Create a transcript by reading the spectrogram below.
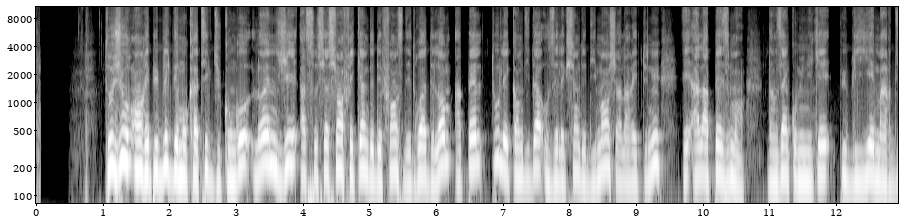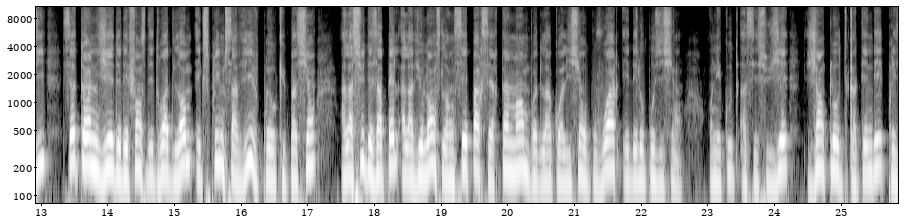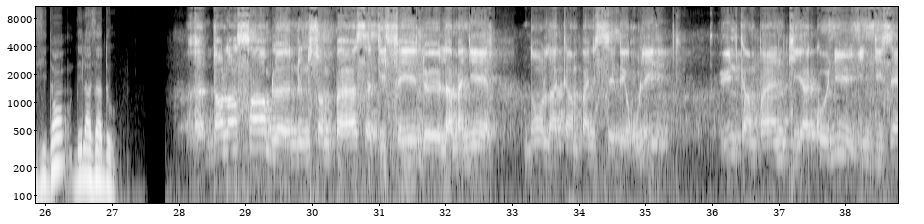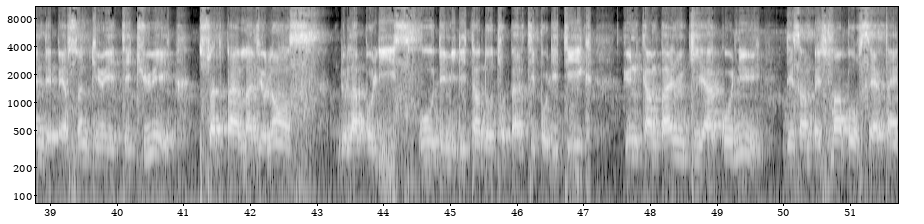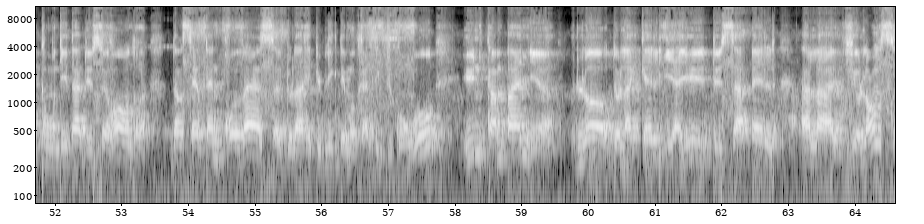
Toujours en République démocratique du Congo, l'ONG Association africaine de défense des droits de l'homme appelle tous les candidats aux élections de dimanche à la retenue et à l'apaisement. Dans un communiqué publié mardi, cette ONG de défense des droits de l'homme exprime sa vive préoccupation à la suite des appels à la violence lancés par certains membres de la coalition au pouvoir et de l'opposition. On écoute à ce sujet Jean-Claude Katende, président de l'Azado. Dans l'ensemble, nous ne sommes pas satisfaits de la manière dont la campagne s'est déroulée. Une campagne qui a connu une dizaine de personnes qui ont été tuées, soit par la violence de la police ou des militants d'autres partis politiques, une campagne qui a connu des empêchements pour certains candidats de se rendre dans certaines provinces de la République démocratique du Congo, une campagne lors de laquelle il y a eu des appels à la violence,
